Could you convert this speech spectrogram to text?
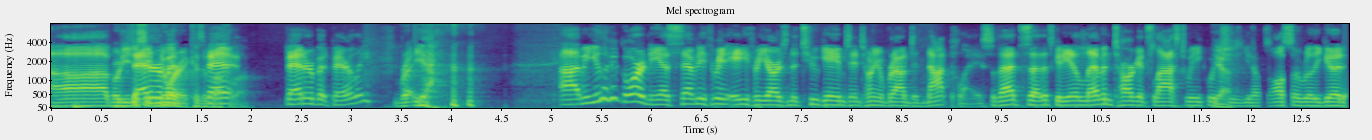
Uh, Or do you just better, ignore it because of bet- Buffalo? Better, but barely. Right, yeah. Uh, I mean, you look at Gordon; he has 73 and 83 yards in the two games Antonio Brown did not play, so that's uh, that's good. He had 11 targets last week, which Yeah. is you know is also really good.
